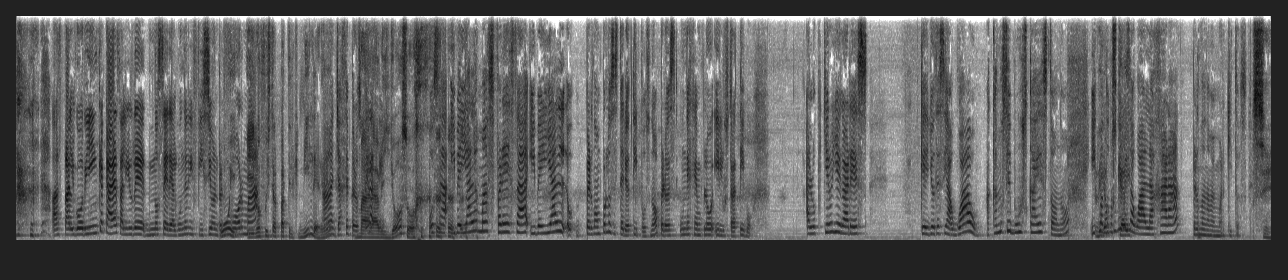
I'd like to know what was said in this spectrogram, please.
hasta el Godín que acaba de salir de, no sé, de algún edificio en reforma. y no fuiste al Patrick Miller, ¿eh? Ah, ya sé, pero Maravilloso. O sea, y veía la más fresa y veía, perdón por los estereotipos, ¿no? Pero es un ejemplo ilustrativo. A lo que quiero llegar es que yo decía, wow, acá no se busca esto, ¿no? Y cuando tú vienes a Guadalajara, perdóname, Marquitos. Sí.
